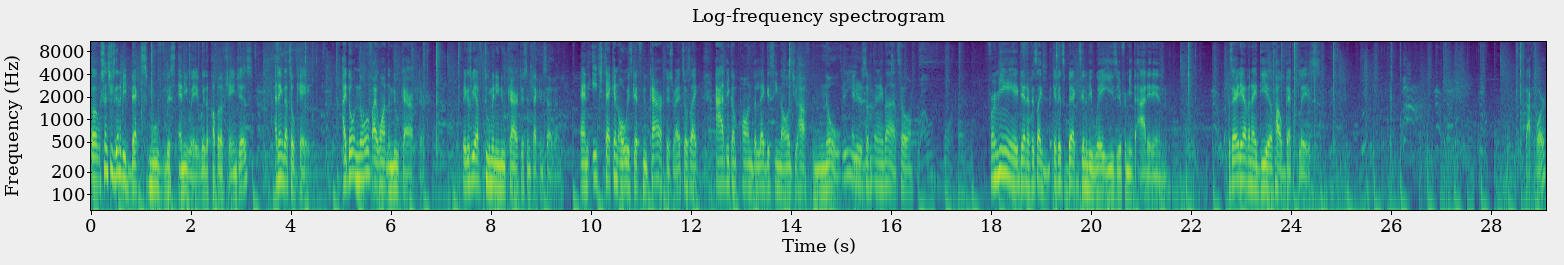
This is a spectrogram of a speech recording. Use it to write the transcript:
uh, since she's gonna be Baek's move list anyway with a couple of changes, I think that's okay. I don't know if I want a new character. Because we have too many new characters in Tekken 7. And each Tekken always gets new characters, right? So it's like adding upon the legacy knowledge you have to know. Three or something like that. So for me, again, if it's like if it's Baek, it's gonna be way easier for me to add it in. Because I already have an idea of how Baek plays. Back four.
